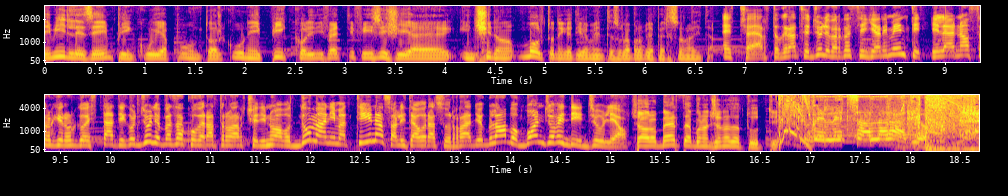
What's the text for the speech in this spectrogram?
dei mille esempi in cui appunto alcuni piccoli difetti fisici eh, incidono molto negativamente sulla propria personalità. E eh certo, grazie Giulio per questi chiarimenti. Il nostro chirurgo estatico Giulio Basocco verrà a trovarci di nuovo domani mattina, solita ora su Radio Globo. Buon giovedì Giulio. Ciao Roberta e buona giornata a tutti. Bellezza alla radio.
